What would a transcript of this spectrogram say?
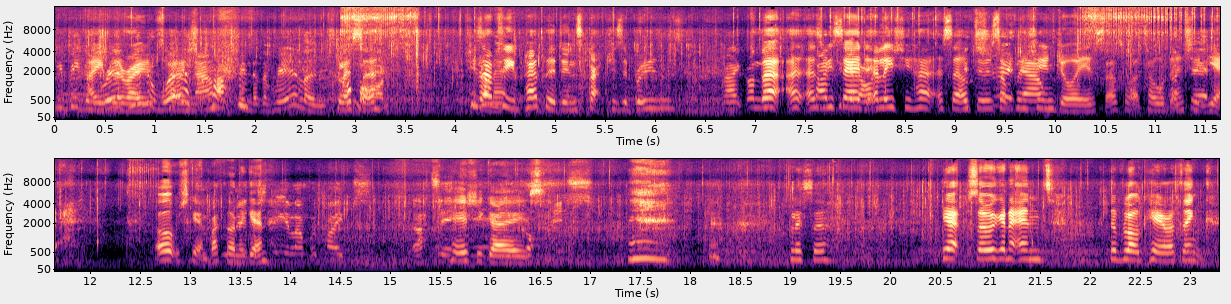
You big Over the road worst now. crash into the railings. Bless her. She's done it. absolutely peppered in scratches and bruises. Right, on But then. as Time we said, at least she hurt herself It's doing something now. she enjoys. That's what I told her. And she, it. yeah. Oh, she's getting back on again. steel lamp with pipes. That's it. Here she goes. Bless her. Yep, so we're going to end the vlog here, I think.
